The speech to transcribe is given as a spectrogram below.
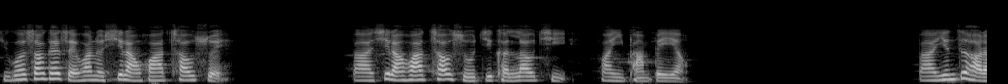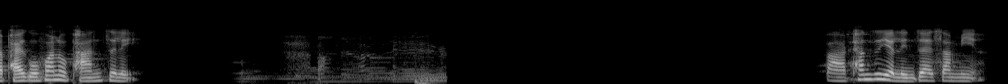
起锅烧开水，放入西兰花焯水，把西兰花焯熟即可捞起，放一旁备用。把腌制好的排骨放入盘子里。把汤汁也淋在上面，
